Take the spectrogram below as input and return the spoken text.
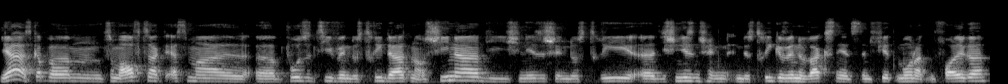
Ja, es gab ähm, zum Auftakt erstmal äh, positive Industriedaten aus China. Die chinesische Industrie, äh, die chinesischen Industriegewinne wachsen jetzt in vierten Monaten Folge.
